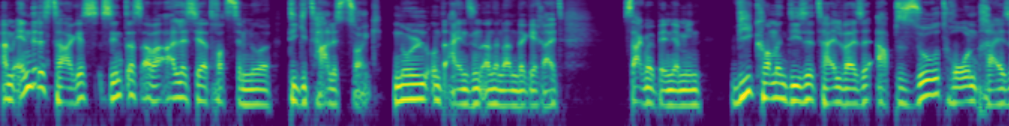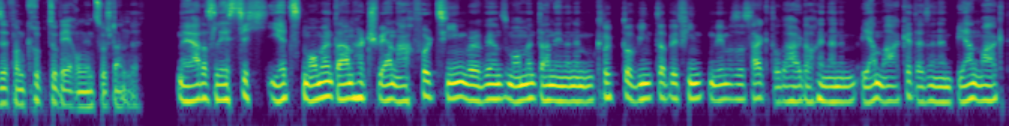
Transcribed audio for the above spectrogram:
Am Ende des Tages sind das aber alles ja trotzdem nur digitales Zeug. Nullen und Einsen aneinandergereiht. Sag mir, Benjamin, wie kommen diese teilweise absurd hohen Preise von Kryptowährungen zustande? Naja, das lässt sich jetzt momentan halt schwer nachvollziehen, weil wir uns momentan in einem Kryptowinter befinden, wie man so sagt, oder halt auch in einem Bärmarkt, also in einem Bärenmarkt.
